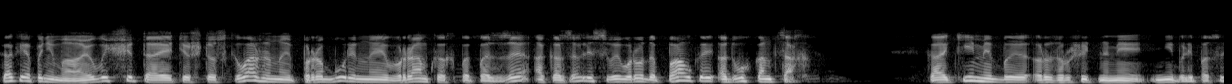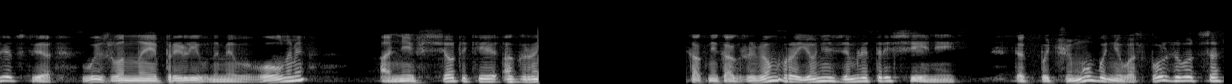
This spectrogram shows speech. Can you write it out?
Как я понимаю, вы считаете, что скважины, пробуренные в рамках ППЗ, оказались своего рода палкой о двух концах. Какими бы разрушительными ни были последствия, вызванные приливными волнами, они все-таки ограничены. Как-никак живем в районе землетрясений. Так почему бы не воспользоваться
